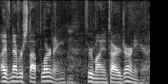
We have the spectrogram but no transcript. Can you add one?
I've never stopped learning mm. through my entire journey here.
